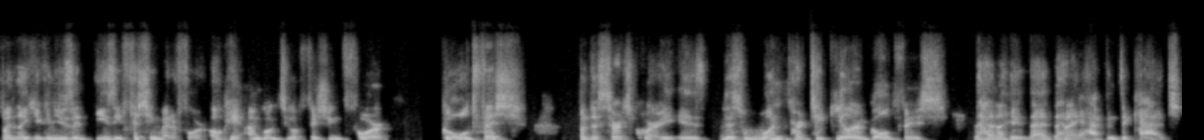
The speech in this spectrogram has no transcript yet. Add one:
but like you can use an easy fishing metaphor. Okay, I'm going to go fishing for goldfish, but the search query is this one particular goldfish that I that that I happen to catch.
